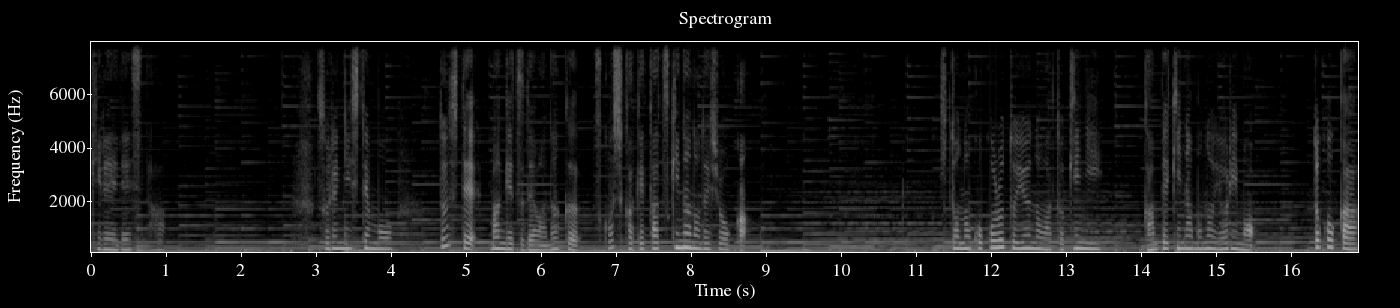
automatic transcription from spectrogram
綺麗でした。それにしてもどうして満月ではなく少し欠けた月なのでしょうか。人の心というのは時に完璧なものよりもどこか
